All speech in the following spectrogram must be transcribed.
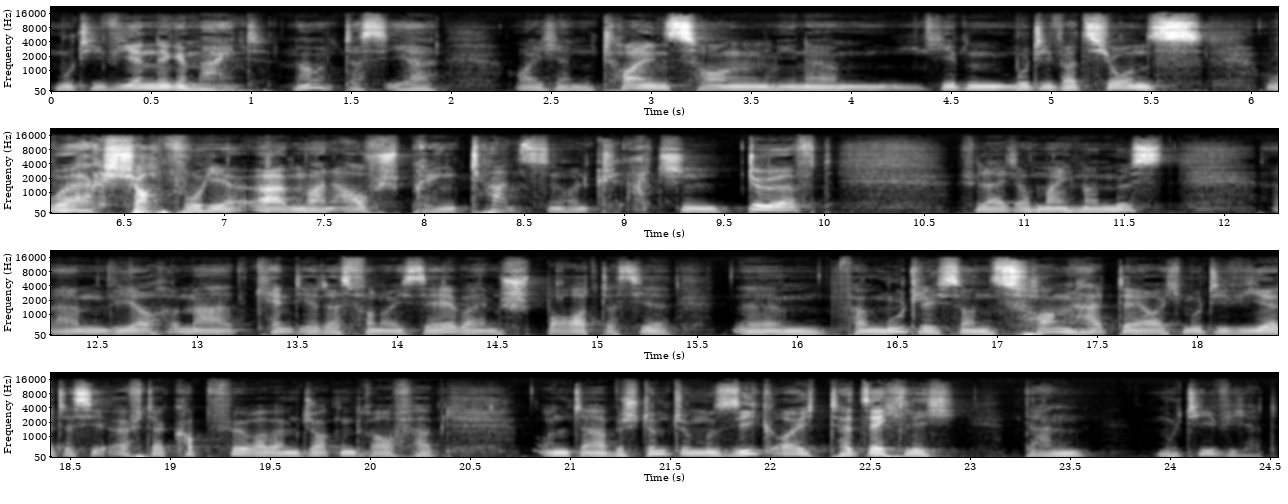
Motivierende gemeint, ne? dass ihr euch einen tollen Song wie in jedem Motivationsworkshop, wo ihr irgendwann aufspringt, tanzen und klatschen dürft, vielleicht auch manchmal müsst, ähm, wie auch immer, kennt ihr das von euch selber im Sport, dass ihr ähm, vermutlich so einen Song habt, der euch motiviert, dass ihr öfter Kopfhörer beim Joggen drauf habt und da bestimmte Musik euch tatsächlich dann motiviert.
